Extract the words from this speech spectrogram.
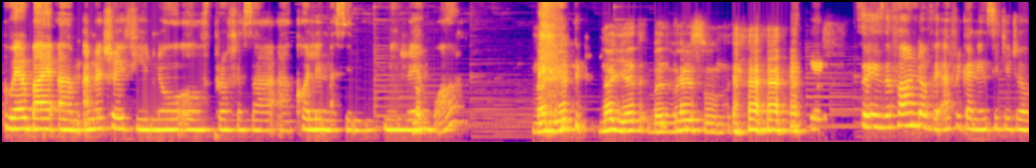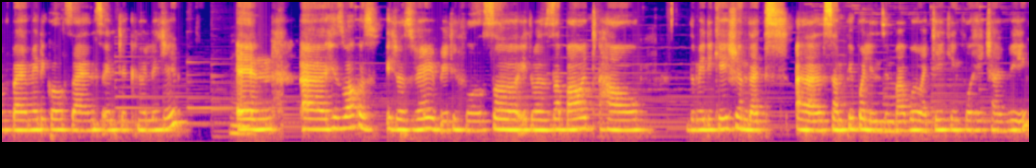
whereby um, I'm not sure if you know of Professor uh, Colin Masimirembwa. No. Not yet, not yet, but very soon. okay. So he's the founder of the African Institute of Biomedical Science and Technology. Mm. And uh, his work was it was very beautiful. So it was about how the medication that uh, some people in Zimbabwe were taking for HIV.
